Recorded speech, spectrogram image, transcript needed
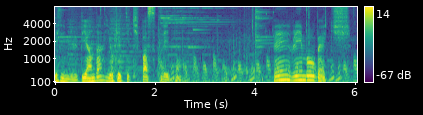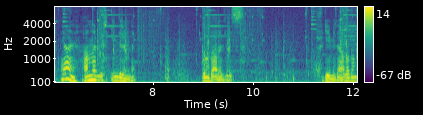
dediğim gibi bir anda yok ettik Busted Blade'le. Ve Rainbow Badge. Yani alınabilir indirimli. Bunu da alabiliriz. Şu gemiyi de alalım.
